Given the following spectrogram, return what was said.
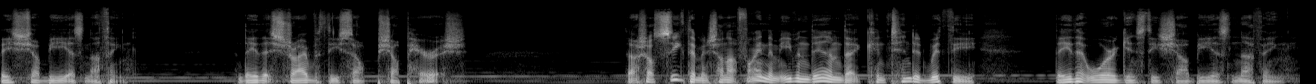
They shall be as nothing, and they that strive with thee shall, shall perish. Thou shalt seek them and shalt not find them, even them that contended with thee. They that war against thee shall be as nothing,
